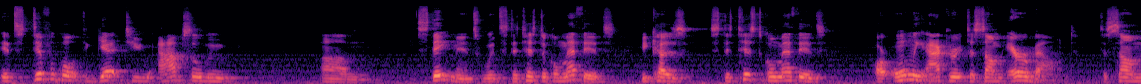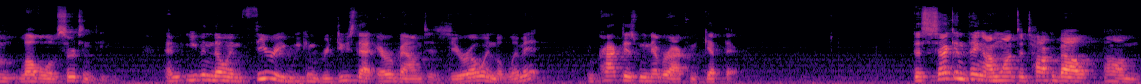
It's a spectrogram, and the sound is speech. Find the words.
it's difficult to get to absolute um, statements with statistical methods because statistical methods are only accurate to some error bound, to some level of certainty. And even though in theory we can reduce that error bound to zero in the limit, in practice we never actually get there. The second thing I want to talk about um,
